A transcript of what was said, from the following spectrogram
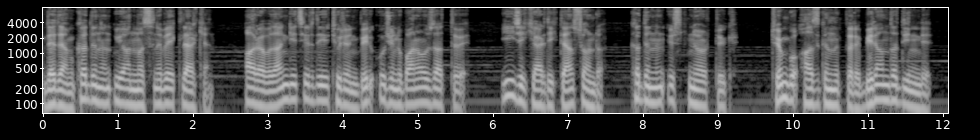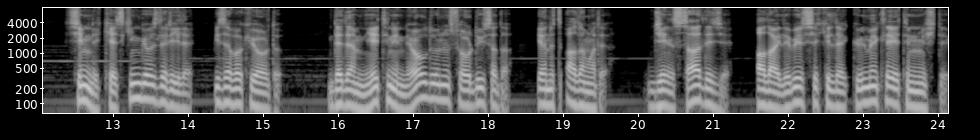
Dedem kadının uyanmasını beklerken arabadan getirdiği tülün bir ucunu bana uzattı ve iyice gerdikten sonra kadının üstünü örttük. Tüm bu azgınlıkları bir anda dindi. Şimdi keskin gözleriyle bize bakıyordu. Dedem niyetinin ne olduğunu sorduysa da yanıt alamadı. Cin sadece alaylı bir şekilde gülmekle yetinmişti.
